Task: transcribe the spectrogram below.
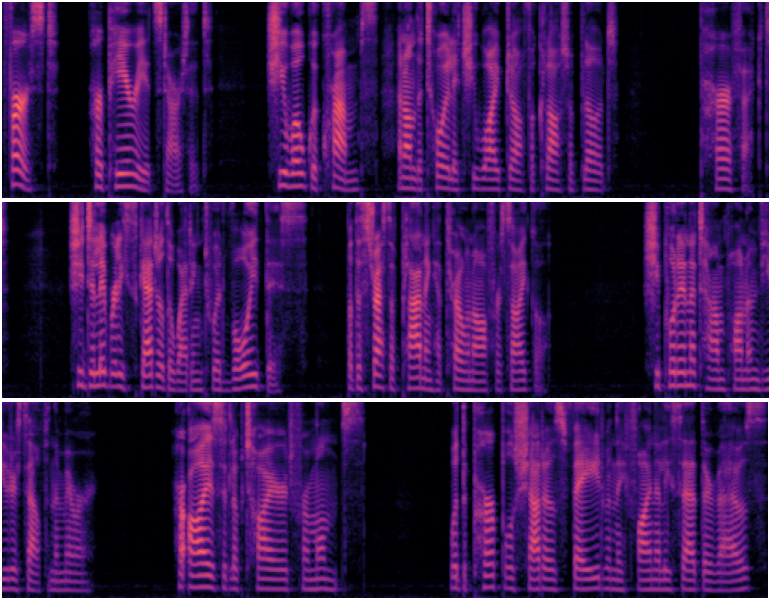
First, her period started. She awoke with cramps, and on the toilet she wiped off a clot of blood. Perfect. She deliberately scheduled the wedding to avoid this, but the stress of planning had thrown off her cycle. She put in a tampon and viewed herself in the mirror. Her eyes had looked tired for months. Would the purple shadows fade when they finally said their vows?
